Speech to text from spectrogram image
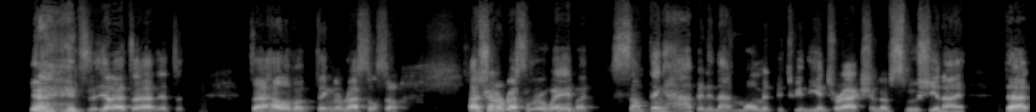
yeah it's you know it's a it's a, it's a hell of a thing to wrestle. So i was trying to wrestle her away but something happened in that moment between the interaction of Smooshi and i that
